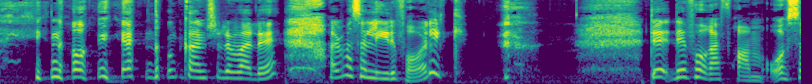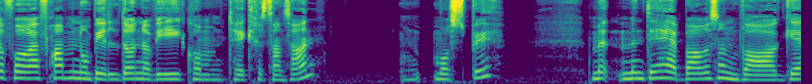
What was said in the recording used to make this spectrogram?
i Norge. Kanskje det var det. Det var så lite folk. Det, det får jeg fram. Og så får jeg fram noen bilder når vi kom til Kristiansand. Mossby. Men, men det er bare sånn vage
